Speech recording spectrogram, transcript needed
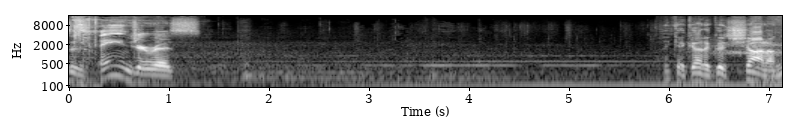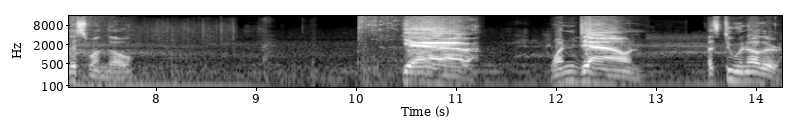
is dangerous. I think I got a good shot on this one though. Yeah! One down. Let's do another.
